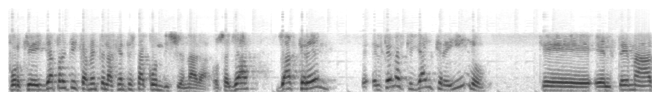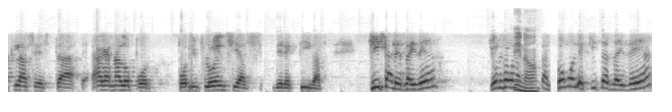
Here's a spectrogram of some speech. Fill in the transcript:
Porque ya prácticamente la gente está condicionada, o sea, ya, ya creen, el tema es que ya han creído que el tema Atlas está, ha ganado por, por influencias directivas. Quítales la idea. Yo les hago Sí, no. ¿cómo le quitas la idea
